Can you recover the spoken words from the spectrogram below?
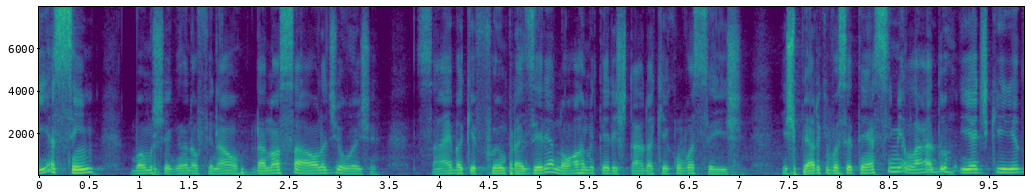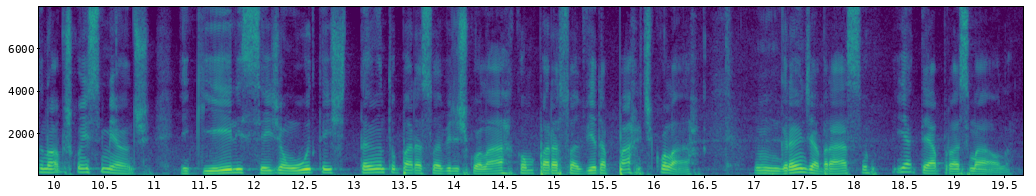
E assim, vamos chegando ao final da nossa aula de hoje. Saiba que foi um prazer enorme ter estado aqui com vocês. Espero que você tenha assimilado e adquirido novos conhecimentos e que eles sejam úteis tanto para a sua vida escolar como para a sua vida particular. Um grande abraço e até a próxima aula.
